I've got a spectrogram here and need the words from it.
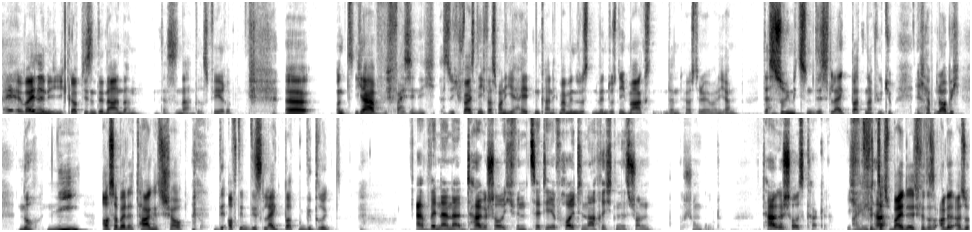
hey, weiß ich nicht. Ich glaube, die sind in einer anderen. Das ist eine andere Sphäre. Äh, und ja, ich weiß nicht. Also ich weiß nicht, was man hier haten kann. Ich meine, wenn du es wenn nicht magst, dann hörst du dir einfach nicht an. Das ist so wie mit diesem Dislike-Button auf YouTube. Ja. Ich habe, glaube ich, noch nie, außer bei der Tagesschau, auf den Dislike-Button gedrückt. Aber wenn dann eine Tagesschau, ich finde ZDF heute Nachrichten ist schon, schon gut. Tagesschau ist kacke. Ich finde find das beide, ich finde das alle, also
